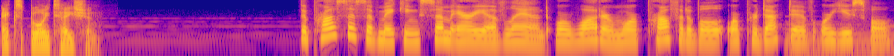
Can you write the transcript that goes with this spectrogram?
Exploitation The process of making some area of land or water more profitable or productive or useful.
